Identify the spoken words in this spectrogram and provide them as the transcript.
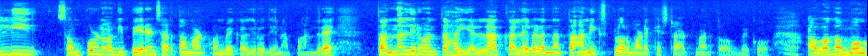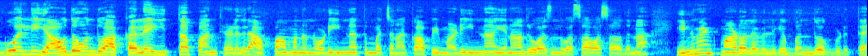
ಇಲ್ಲಿ ಸಂಪೂರ್ಣವಾಗಿ ಪೇರೆಂಟ್ಸ್ ಅರ್ಥ ಮಾಡ್ಕೊಳ್ಬೇಕಾಗಿರೋದೇನಪ್ಪ ಅಂದರೆ ತನ್ನಲ್ಲಿರುವಂತಹ ಎಲ್ಲ ಕಲೆಗಳನ್ನು ತಾನು ಎಕ್ಸ್ಪ್ಲೋರ್ ಮಾಡೋಕ್ಕೆ ಸ್ಟಾರ್ಟ್ ಮಾಡ್ತಾ ಹೋಗಬೇಕು. ಆವಾಗ ಮಗುವಲ್ಲಿ ಯಾವುದೋ ಒಂದು ಆ ಕಲೆ ಇತ್ತಪ್ಪ ಅಂತ ಹೇಳಿದ್ರೆ ಅಪ್ಪ ಅಮ್ಮನ ನೋಡಿ ಇನ್ನೂ ತುಂಬ ಚೆನ್ನಾಗಿ ಕಾಪಿ ಮಾಡಿ, ಇನ್ನೂ ಏನಾದರೂ ಒಂದು ಹೊಸ ಹೊಸ ಅದನ್ನು ಇನ್ವೆಂಟ್ ಮಾಡೋ ಲೆವೆಲ್ಗೆ ಬಂದೋಗ್ಬಿಡುತ್ತೆ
